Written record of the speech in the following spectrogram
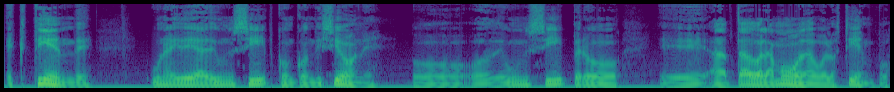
extiende una idea de un sí con condiciones o, de un sí pero adaptado a la moda o a los tiempos.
